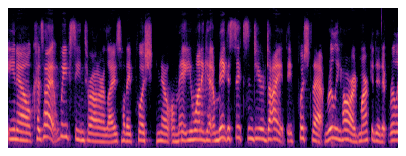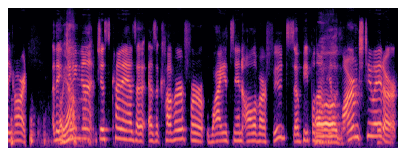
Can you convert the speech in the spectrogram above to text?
You know, because I we've seen throughout our lives how they push. You know, omega. You want to get omega six into your diet. They've pushed that really hard, marketed it really hard. Are they oh, yeah. doing that just kind of as a as a cover for why it's in all of our foods, so people don't oh, get alarmed to it, or?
